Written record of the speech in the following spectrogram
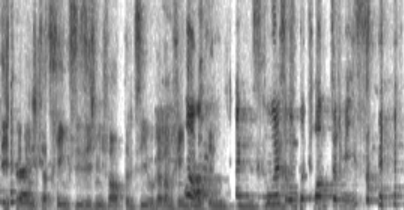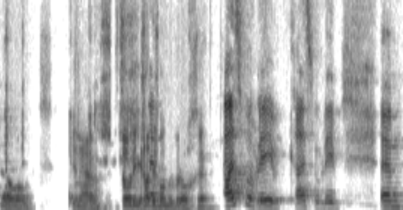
das war eigentlich kein Kind, es war mein Vater, der gerade am Kind oh, mit den Cooles unbekannterweise. Jawohl, genau. Sorry, ich habe dich ähm, unterbrochen. Kein Problem, kein Problem. Ähm,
